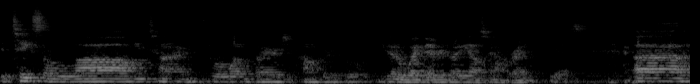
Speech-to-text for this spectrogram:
it takes a long time for one player to conquer the globe. You gotta wipe everybody else out, right? Yes. Uh,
